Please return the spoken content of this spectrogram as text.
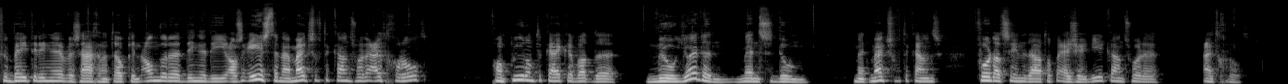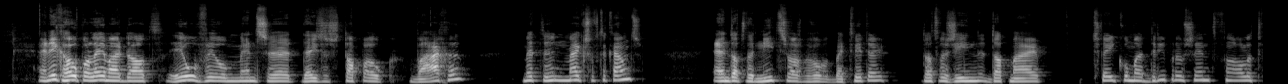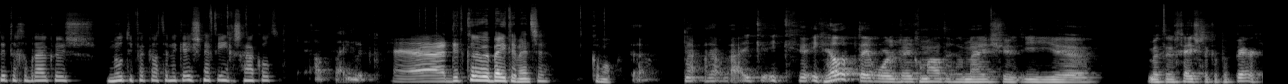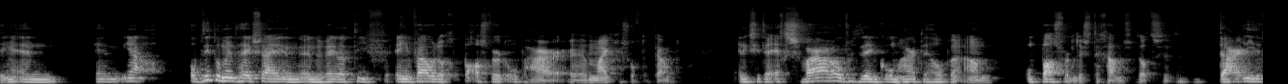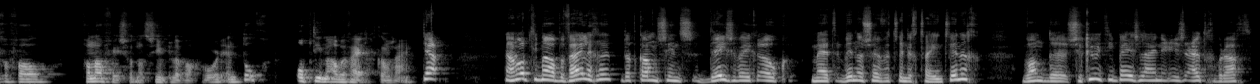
verbeteringen. We zagen het ook in andere dingen die als eerste naar Microsoft-accounts worden uitgerold. Gewoon puur om te kijken wat de miljarden mensen doen met Microsoft-accounts, voordat ze inderdaad op Azure AD-accounts worden uitgerold. En ik hoop alleen maar dat heel veel mensen deze stap ook wagen met hun Microsoft-accounts. En dat we niet, zoals bijvoorbeeld bij Twitter, dat we zien dat maar 2,3% van alle Twitter-gebruikers multifactor authentication heeft ingeschakeld. Ja, pijnlijk. Eh, dit kunnen we beter, mensen. Kom op. Nou, ja, ik, ik, ik help tegenwoordig regelmatig een meisje die, eh, met een geestelijke beperking. En, en ja, op dit moment heeft zij een, een relatief eenvoudig paswoord op haar eh, Microsoft-account. En ik zit er echt zwaar over te denken om haar te helpen aan, om passwordless te gaan. Zodat ze daar in ieder geval vanaf is van dat simpele wachtwoord. En toch optimaal beveiligd kan zijn. Ja, nou, optimaal beveiligen, dat kan sinds deze week ook met Windows Server 2022. Want de security baseline is uitgebracht.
